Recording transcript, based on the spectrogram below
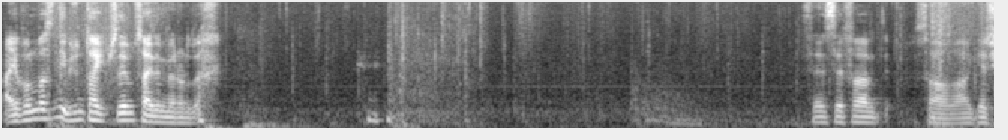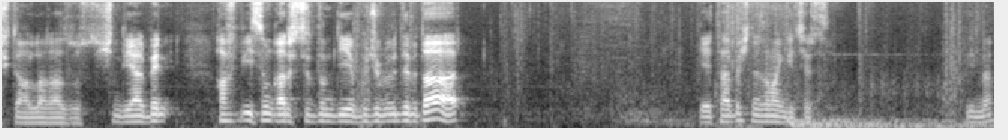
Ayıp olmasın diye bütün takipçilerimi saydım ben orada. Sen Sefa abi sağ ol abi gerçekten Allah razı olsun. Şimdi yani ben hafif bir isim karıştırdım diye bu cümle bir daha ağır. GTA 5 ne zaman geçersin? Bilmem.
